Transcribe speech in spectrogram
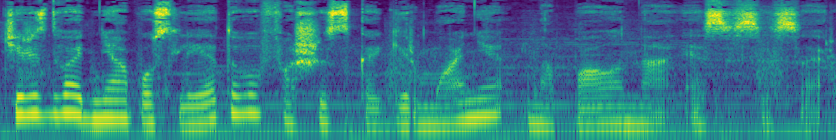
Через два дня после этого фашистская Германия напала на СССР.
